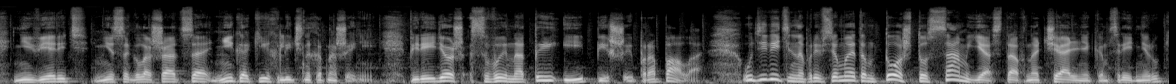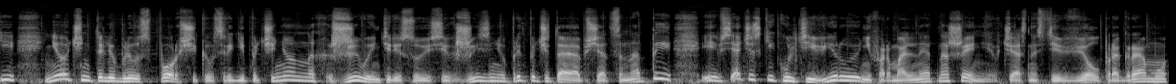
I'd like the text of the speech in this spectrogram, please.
– не верить, не соглашаться, никаких личных отношений. Перейдешь с «вы» на «ты» и пиши пропало. Удивительно при всем этом то, что сам я, став начальником средней руки, не очень-то люблю спорщиков среди подчиненных, живо интересуюсь их жизнью, предпочитаю общаться на «ты» и всячески культивирую неформальные отношения. В частности, ввел программу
